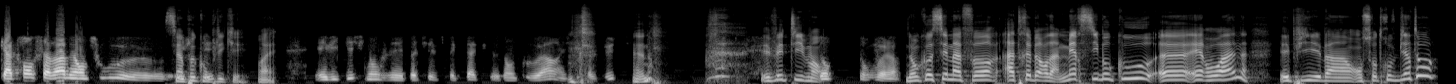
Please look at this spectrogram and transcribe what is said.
4 ans ça va mais en dessous euh, c'est un peu compliqué. Ouais, éviter, sinon vous allez passer le spectacle dans le couloir et c'est pas le but. effectivement. Donc- Donc voilà. Donc au sémaphore à Tréverdun. Merci beaucoup euh, Erwan. Et puis eh ben, on se retrouve bientôt.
